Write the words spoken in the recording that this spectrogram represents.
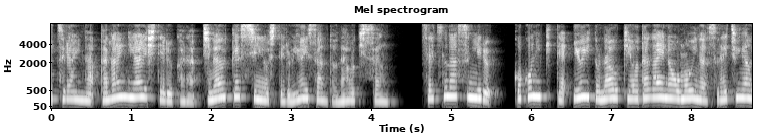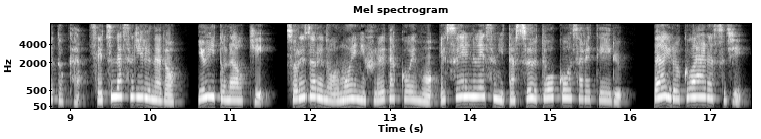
い辛いな互いに愛してるから違う決心をしてるゆいさんと直樹さん。切なすぎる。ここに来てゆいと直樹お互いの思いがすれ違うとか切なすぎるなど、ゆいと直樹、それぞれの思いに触れた声も SNS に多数投稿されている。第6話あらすじ、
